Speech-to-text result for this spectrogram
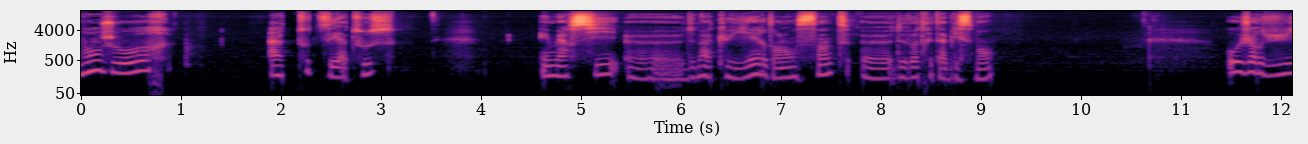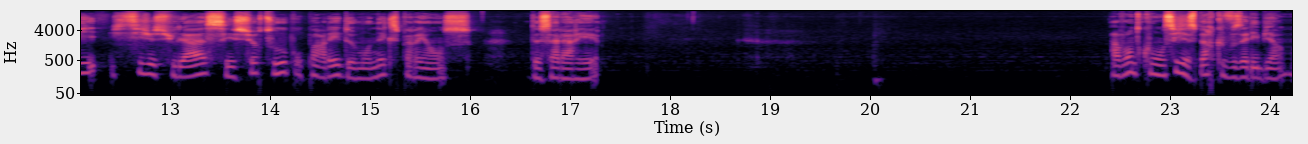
Bonjour à toutes et à tous et merci euh, de m'accueillir dans l'enceinte euh, de votre établissement. Aujourd'hui, si je suis là, c'est surtout pour parler de mon expérience de salarié. Avant de commencer, j'espère que vous allez bien.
